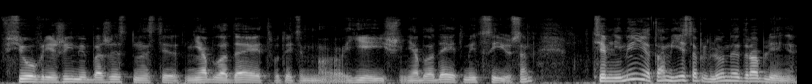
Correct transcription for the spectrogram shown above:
все в режиме божественности, не обладает вот этим э, ейш, не обладает мециусом. Тем не менее, там есть определенное дробление.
